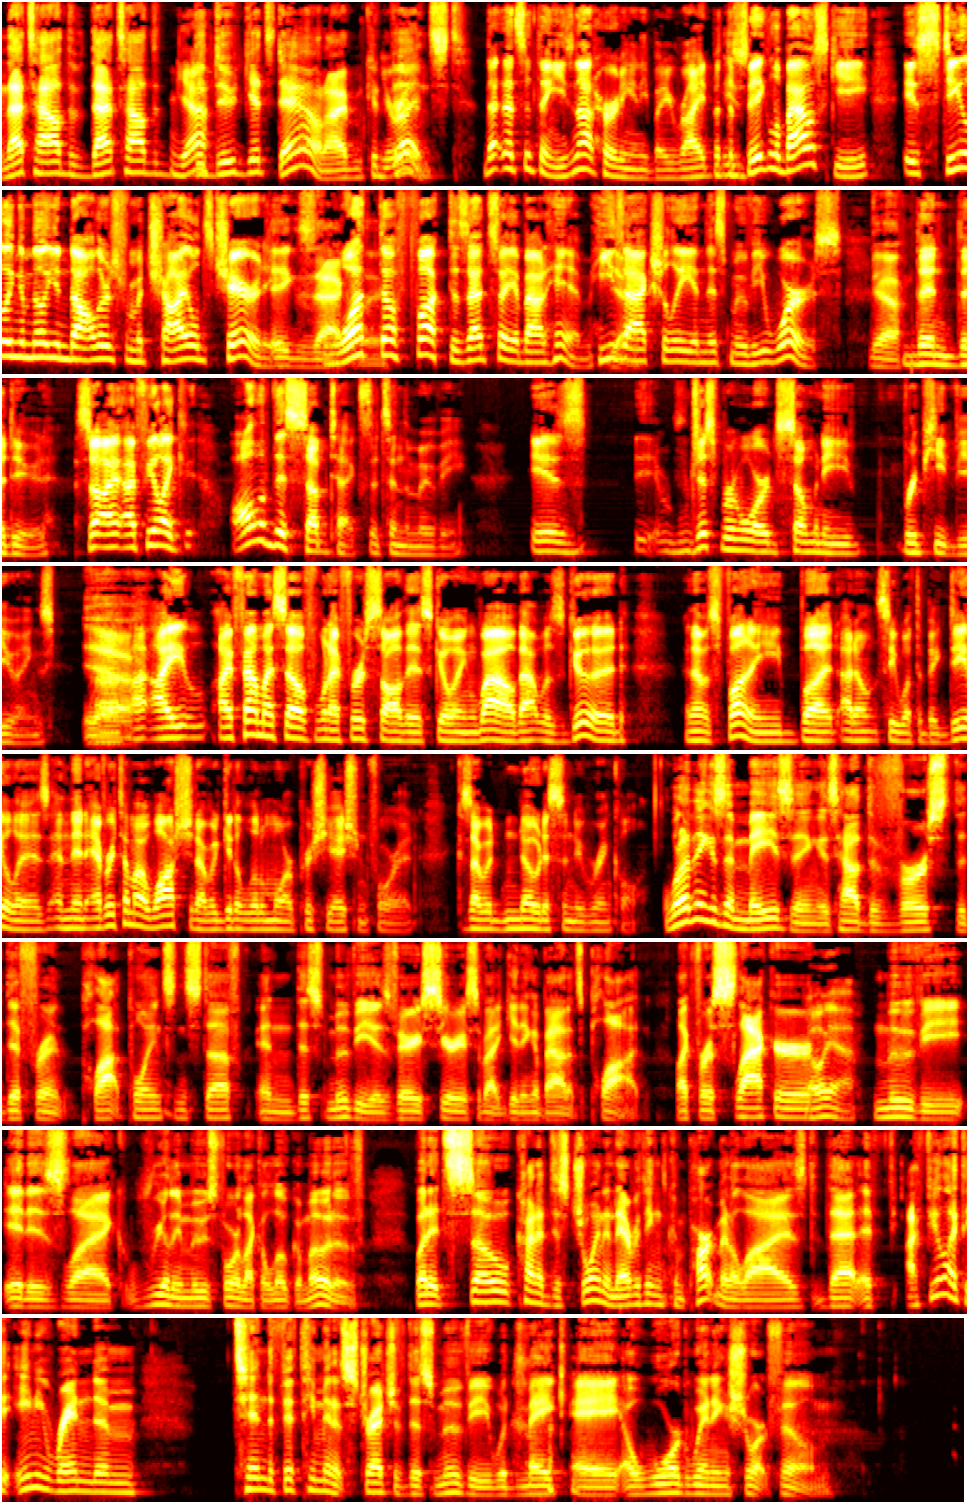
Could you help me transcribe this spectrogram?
And that's how the that's how the, Yeah. the dude gets down. I'm You're right. convinced. That, that's the thing. He's not hurting anybody, right? But He's- the Big Lebowski is stealing a million dollars from a child's charity. Exactly. What the fuck does that say about him? He's Yeah. actually in this movie worse Yeah. than the dude. So I, I feel like all of this subtext that's in the movie is just rewards so many repeat viewings. Yeah. Uh, I, I I found myself when I first saw this going, "Wow, that was good." And that was funny, but I don't see what the big deal is. And then every time I watched it, I would get a little more appreciation for it because I would notice a new wrinkle. What I think is amazing is how diverse the different plot points and stuff. And this movie is very serious about getting about its plot. Like for a slacker Oh yeah, movie, it is like really moves forward like a locomotive. But it's so kind of disjointed and everything's compartmentalized that if I feel like that any random 10 to 15 minute stretch of this movie would make a award winning short film.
